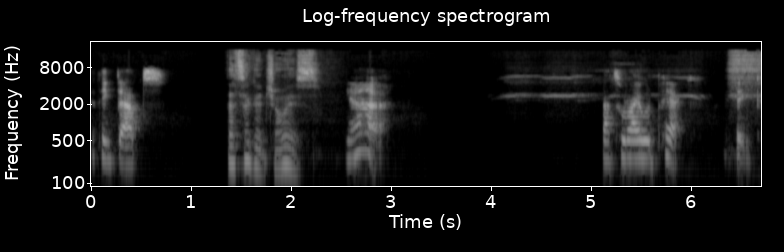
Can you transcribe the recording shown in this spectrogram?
I think that's That's a good choice. yeah. That's what I would pick. I think.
